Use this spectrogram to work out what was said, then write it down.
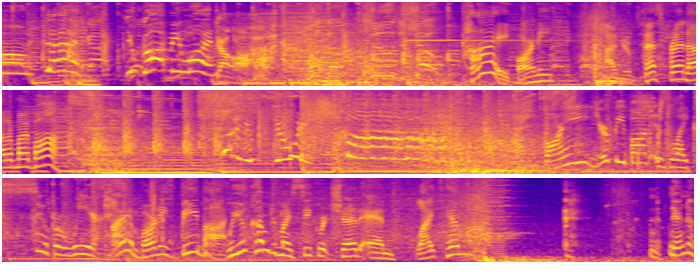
Oh, Dad, you got me one. Hi, Barney. I'm your best friend out of my box. What are you doing? Barney, your B-bot is like super weird. I am Barney's B-bot. Will you come to my secret shed and like him? No, no.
